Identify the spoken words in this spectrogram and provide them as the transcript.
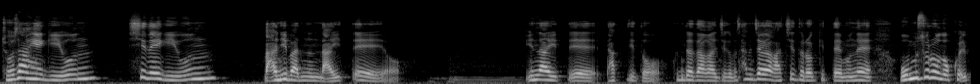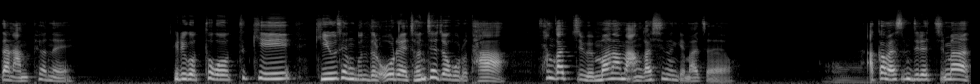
조상의 기운, 신의 기운 많이 받는 나이대예요. 이 나이 때 닭띠도 근데다가 지금 삼재가 같이 들었기 때문에 몸수로 놓고 일단 안 편해. 그리고 또 특히 기후생 분들 올해 전체적으로 다 상갓집 웬만하면 안 가시는 게 맞아요. 아까 말씀드렸지만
